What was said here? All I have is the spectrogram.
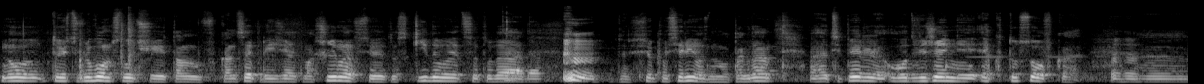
Ну, то есть в любом случае там в конце приезжает машина, все это скидывается туда. Да, да. все по-серьезному. Тогда э, теперь о движении эктусовка. Э,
